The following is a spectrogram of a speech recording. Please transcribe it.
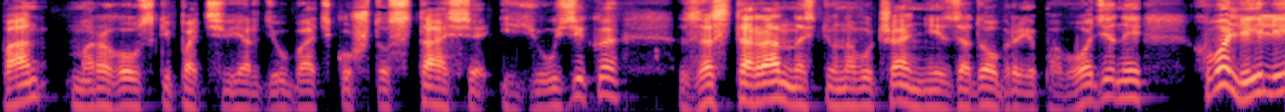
Пан Марагоўскі пацвердзіў бацьку, што стася і юзіка за стараннасць у навучанні за добрыя паводзіны хвалілі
